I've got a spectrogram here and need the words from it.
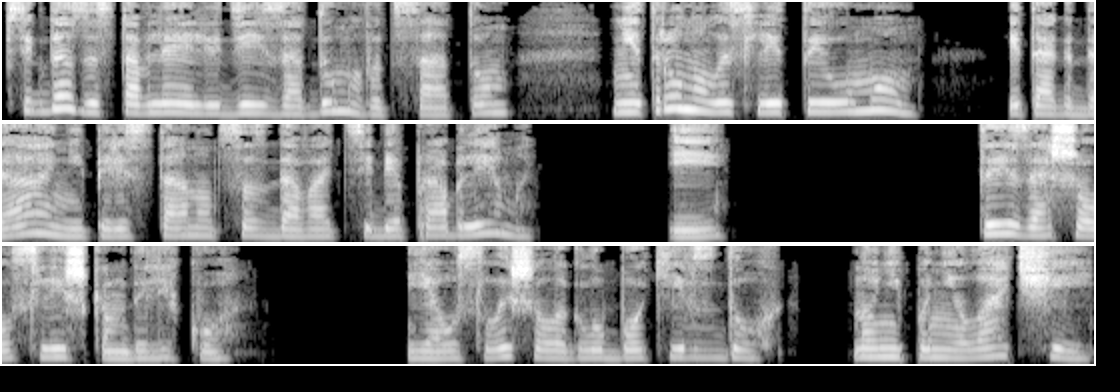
Всегда заставляя людей задумываться о том, не тронулась ли ты умом, и тогда они перестанут создавать тебе проблемы. И ты зашел слишком далеко. Я услышала глубокий вздох, но не поняла, чей.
